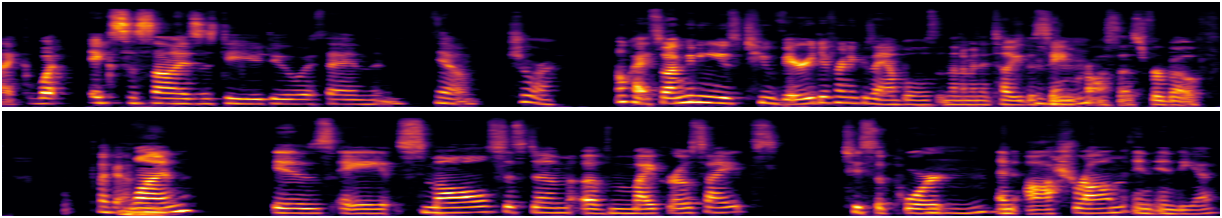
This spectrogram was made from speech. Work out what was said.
like what exercises do you do with them and yeah sure okay so i'm going to use two very different examples and then i'm going to tell you the mm-hmm. same process for both okay mm-hmm. one is a small system of microsites to support mm-hmm. an ashram in india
